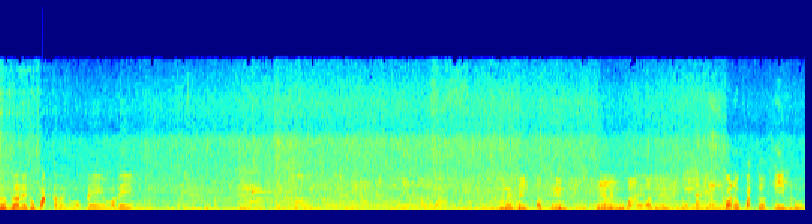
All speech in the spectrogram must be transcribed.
nước này thuốc bắc là cái màu đen màu đen. Cái này tìm ớt hiểm. Cái này Ừ. tìm thuốc bắc hay ớt hiểm. có thuốc bắc có hiểm luôn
